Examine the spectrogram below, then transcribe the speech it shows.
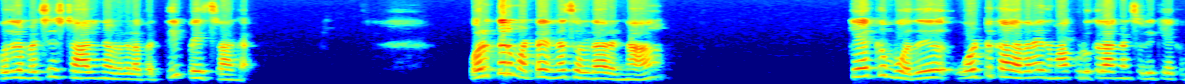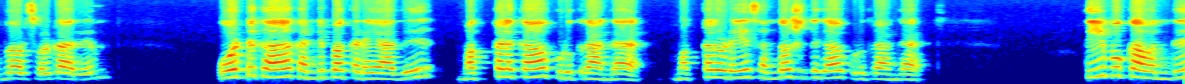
முதலமைச்சர் ஸ்டாலின் அவர்களை பத்தி பேசுறாங்க. ஒருத்தர் மட்டும் என்ன சொல்றாருன்னா, கேட்கும்போது ஓட்டுக்காக தானே இந்த மாரி சொல்லி கேட்கும்போது அவர் சொல்றாரு, "ஓட்டுக்காக கண்டிப்பா கிடையாது. மக்களுக்காக கொடுக்குறாங்க மக்களுடைய சந்தோஷத்துக்காக கொடுக்குறாங்க திமுக வந்து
